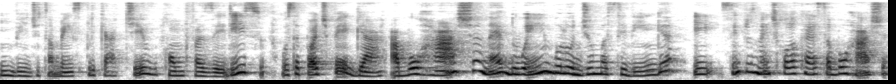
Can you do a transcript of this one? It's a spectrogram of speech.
um vídeo também explicativo como fazer isso, você pode pegar a borracha né, do êmbolo de uma seringa e simplesmente colocar essa borracha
